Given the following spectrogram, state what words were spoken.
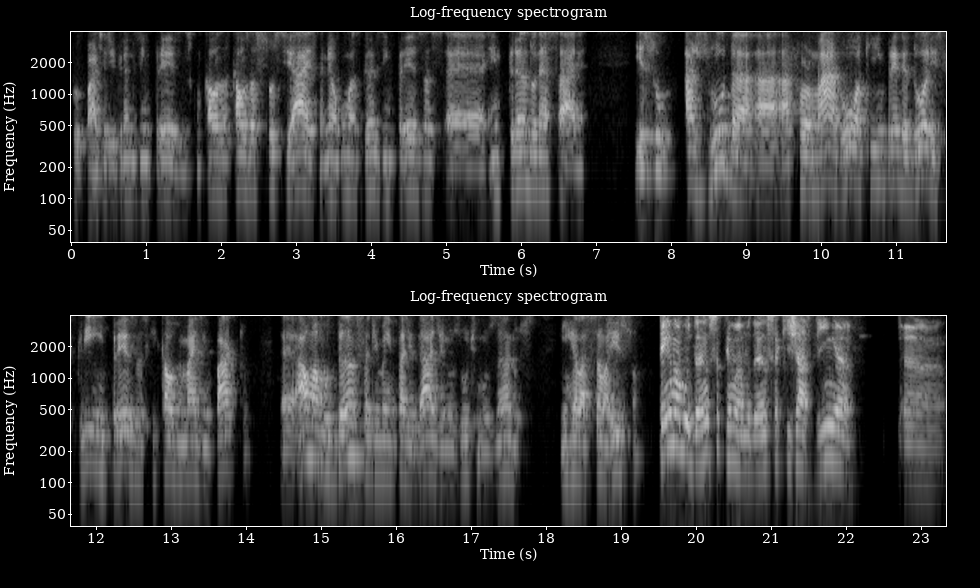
por parte de grandes empresas, com causa, causas sociais também, algumas grandes empresas é, entrando nessa área. Isso ajuda a, a, formar ou a que empreendedores criem empresas que causem mais impacto? É, há uma mudança de mentalidade nos últimos anos em relação a isso? Tem uma mudança, tem uma mudança que já vinha uh,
